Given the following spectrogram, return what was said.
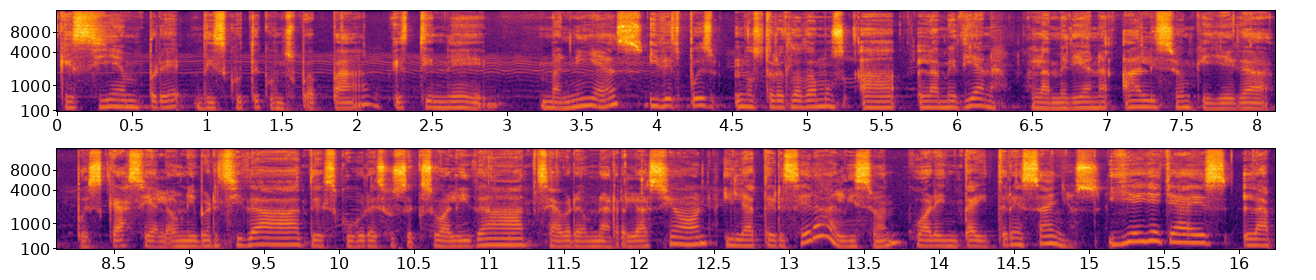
que siempre discute con su papá, es, tiene manías y después nos trasladamos a la mediana, a la mediana Allison que llega pues casi a la universidad, descubre su sexualidad, se abre una relación y la tercera Allison, 43 años y ella ya es la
